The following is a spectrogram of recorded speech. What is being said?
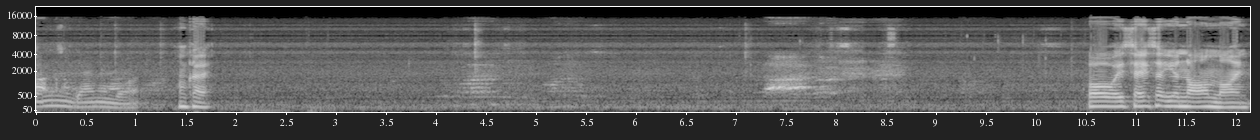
Hawk, send me the diamond bot. Okay. Oh, it says that you're not online.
